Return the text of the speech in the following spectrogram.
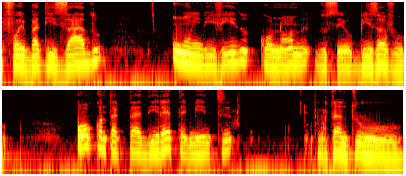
foi batizado um indivíduo com o nome do seu bisavô. Ou contactar diretamente, portanto, o,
